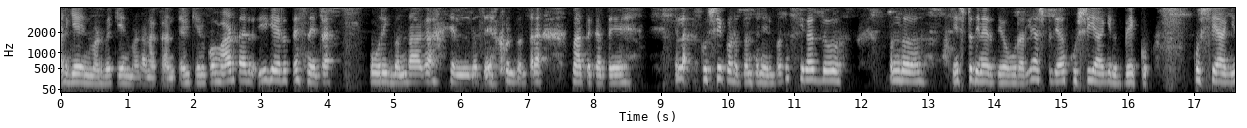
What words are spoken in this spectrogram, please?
ಅಡುಗೆ ಏನು ಮಾಡ್ಬೇಕು, ಏನು ಮಾಡೋಣ ಅಕ್ಕ ಅಂತೇಳಿ ಕೇಳ್ಕೊಂಡು ಮಾಡ್ತಾ ಇದ್ರು. ಹೀಗೆ ಇರುತ್ತೆ ಸ್ನೇಹಿತರ. ಊರಿಗೆ ಬಂದಾಗ ಎಲ್ಲರೂ ಸೇರ್ಕೊಂಡು ಒಂಥರ ಮಾತುಕತೆ, ಎಲ್ಲ ಖುಷಿ ಕೊಡುತ್ತಂತಾನೆ ಹೇಳ್ಬೋದು. ಇರೋದು ಒಂದು ಎಷ್ಟು ದಿನ ಇರ್ತೀವೋ ಊರಲ್ಲಿ ಅಷ್ಟು ದಿನ ಖುಷಿಯಾಗಿರ್ಬೇಕು. ಖುಷಿಯಾಗಿ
